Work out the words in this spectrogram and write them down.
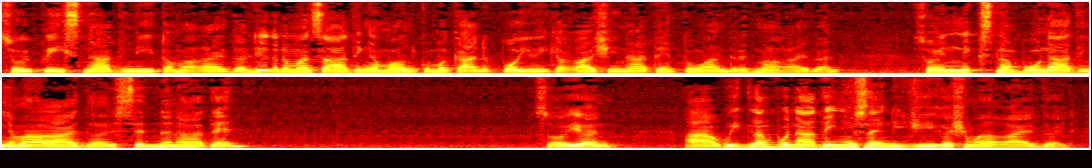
So i-paste natin dito mga kaidol. Dito naman sa ating amount kung magkano po yung ikakashing natin, 200 mga kaidol. So in-next lang po natin yung mga kaidol. Send na natin. So yun. Uh, wait lang po natin yung send ni Gcash mga kaidol.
